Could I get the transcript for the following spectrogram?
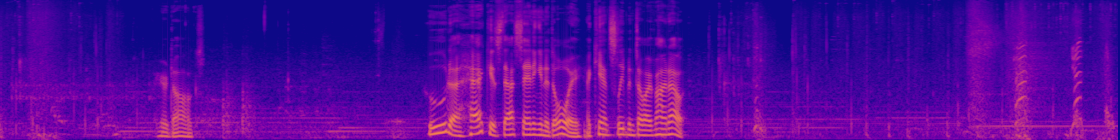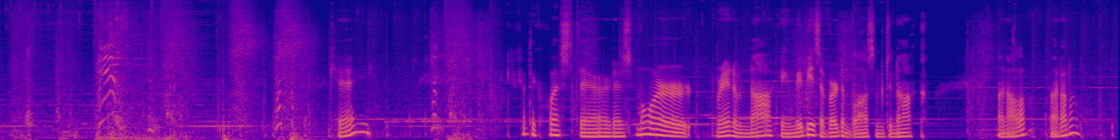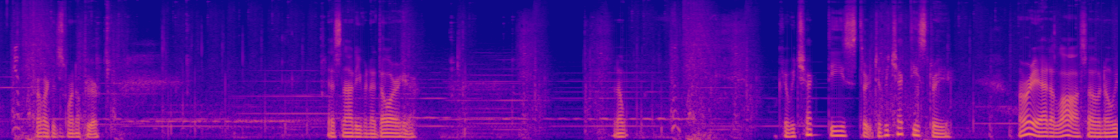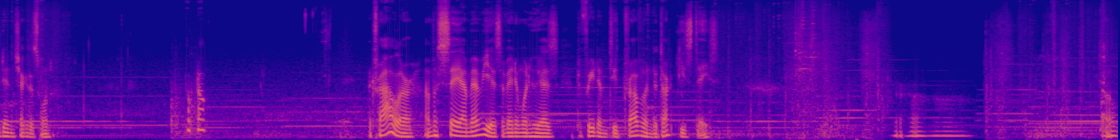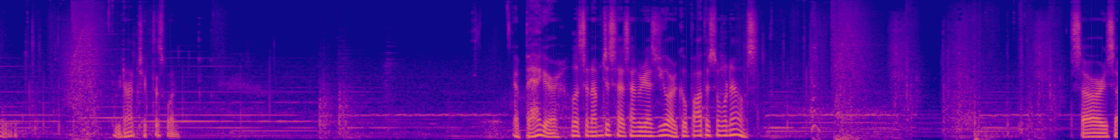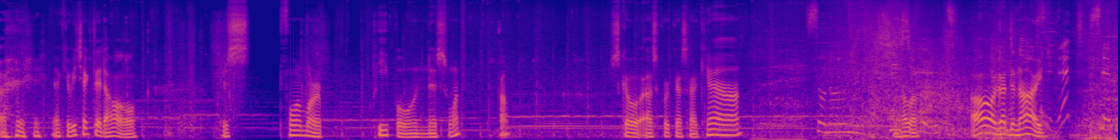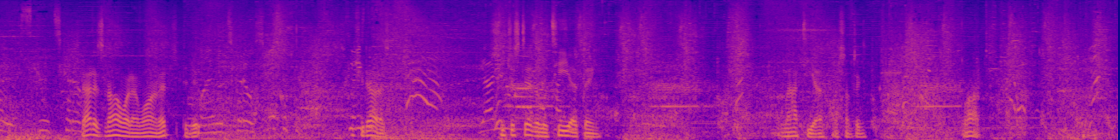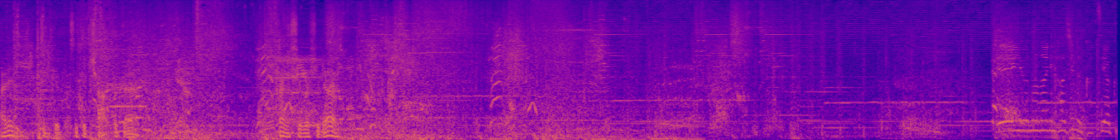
I hear dogs. Who the heck is that standing in the doorway? I can't sleep until I find out. The quest there. There's more random knocking. Maybe it's a verdant blossom to knock on all of them? I don't know. Feel like it just went up here. It's not even a door here. Nope. Okay, we checked these three. Did we check these three? I'm already had a loss. Oh, no, we didn't check this one. Traveler. I must say I'm envious of anyone who has the freedom to travel in the dark these days. Uh, oh. Did we not check this one? A beggar? Listen, I'm just as hungry as you are. Go bother someone else. Sorry, sorry. okay, we checked it all. There's four more people in this one. Oh. Just go as quick as I can. Oh, hello. Oh, I got denied. That is not what I wanted to do. She does. She just did a Latia thing. Latia or something. Block. I didn't think it, she could chop with that. I'm trying to see what she does.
